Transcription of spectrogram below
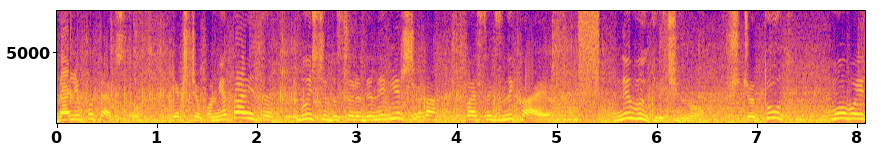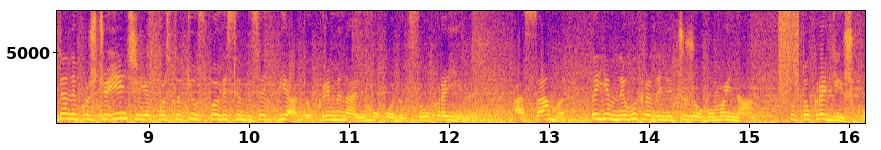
Далі по тексту. Якщо пам'ятаєте, ближче до середини віршика песик зникає. Не виключено, що тут мова йде не про що інше, як про статтю 185 Кримінального кодексу України, а саме таємне викрадення чужого майна, тобто крадіжку.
